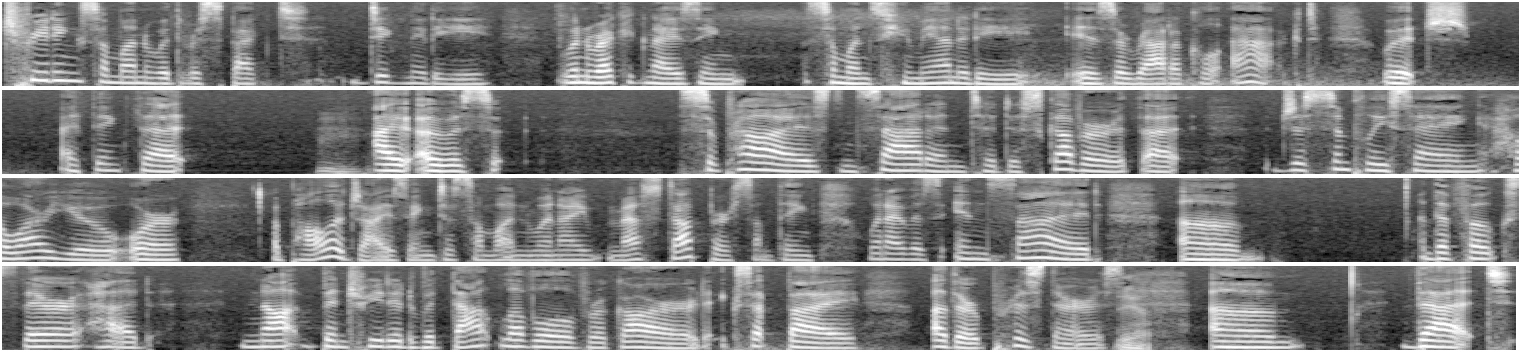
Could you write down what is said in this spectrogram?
treating someone with respect, dignity, when recognizing someone's humanity is a radical act, which I think that I, I was su- surprised and saddened to discover that just simply saying, How are you? or apologizing to someone when I messed up or something, when I was inside, um, the folks there had not been treated with that level of regard except by other prisoners. Yeah. Um, that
